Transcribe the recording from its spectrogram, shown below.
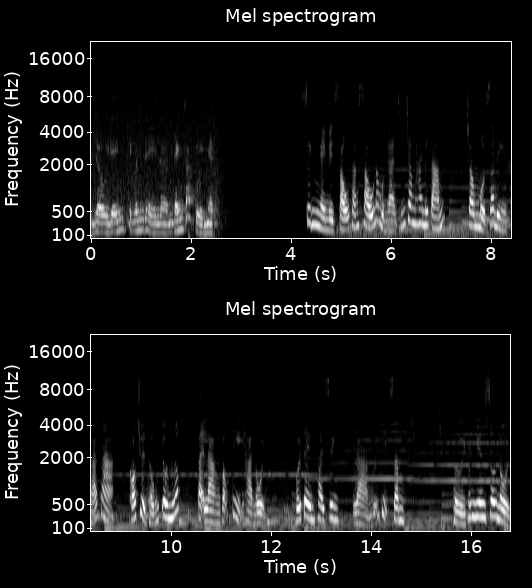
rồi đến cái vấn đề là đánh giáp của Nhật sinh ngày 16 tháng 6 năm 1928 trong một gia đình khá giả có truyền thống yêu nước tại làng Võng Thị, Hà Nội với tên khai sinh là Nguyễn Thị Sâm. Thời thanh niên sôi nổi,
